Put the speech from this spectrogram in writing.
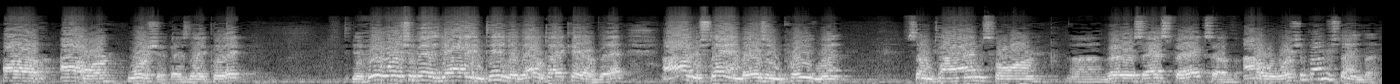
of our worship, as they put it. If we worship as God intended, that will take care of that. I understand there's improvement sometimes for uh, various aspects of our worship. I understand that.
